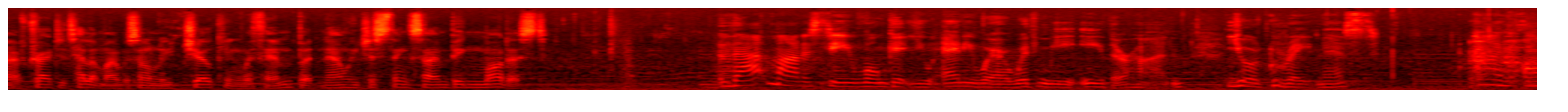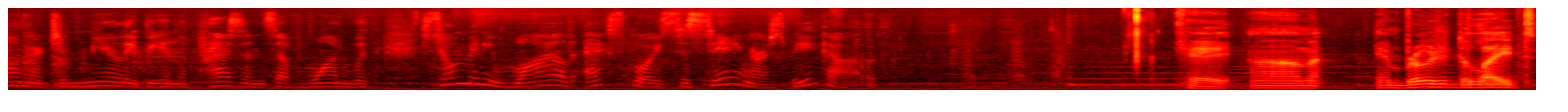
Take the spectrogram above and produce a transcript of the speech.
I've tried to tell him I was only joking with him, but now he just thinks I'm being modest. That modesty won't get you anywhere with me either, hun. Your greatness. I'm honored to merely be in the presence of one with so many wild exploits to sing or speak of. Okay, um, Ambrosia Delight.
